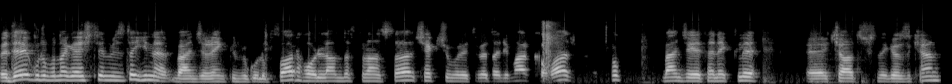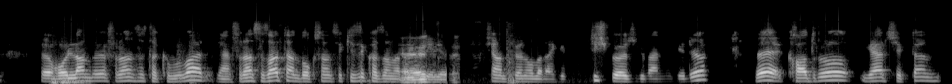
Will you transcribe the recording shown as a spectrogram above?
Ve D grubuna geçtiğimizde yine bence renkli bir grup var. Hollanda, Fransa, Çek Cumhuriyeti ve Danimarka var. Çok bence yetenekli e, kağıt üstünde gözüken e, Hollanda ve Fransa takımı var. Yani Fransa zaten 98'i kazanarak Evet. geliyor. Şampiyon olarak. Müthiş bir özgüvenle geliyor. Ve kadro gerçekten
